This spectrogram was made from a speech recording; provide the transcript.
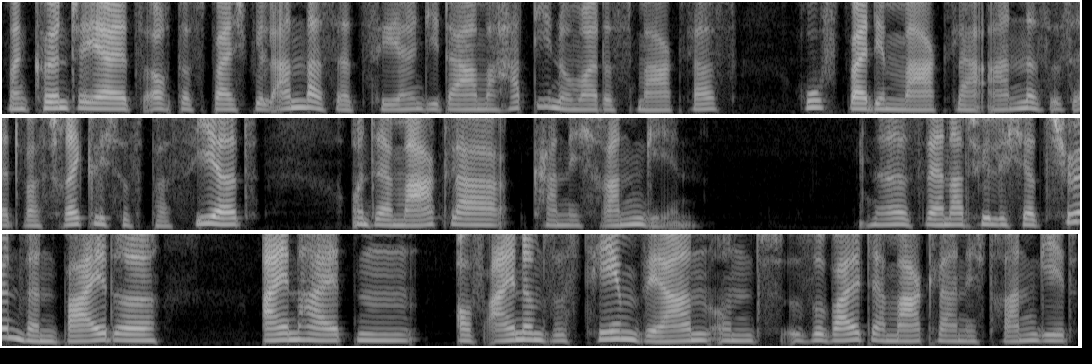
man könnte ja jetzt auch das Beispiel anders erzählen. Die Dame hat die Nummer des Maklers, ruft bei dem Makler an, es ist etwas Schreckliches passiert und der Makler kann nicht rangehen. Ne, es wäre natürlich jetzt schön, wenn beide Einheiten auf einem System wären und sobald der Makler nicht rangeht,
